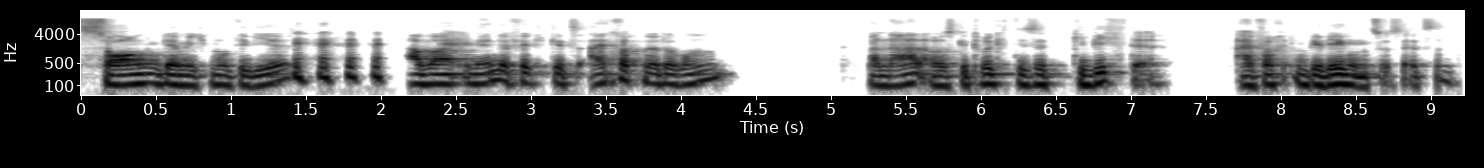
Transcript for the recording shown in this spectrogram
Song, der mich motiviert. Aber im Endeffekt geht es einfach nur darum, banal ausgedrückt, diese Gewichte einfach in Bewegung zu setzen.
